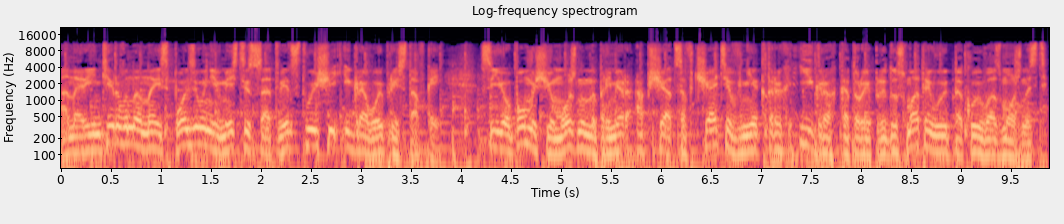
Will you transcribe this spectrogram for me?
Она ориентирована на использование вместе с соответствующей игровой приставкой. С ее помощью можно, например, общаться в чате в некоторых играх, которые предусматривают такую возможность.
